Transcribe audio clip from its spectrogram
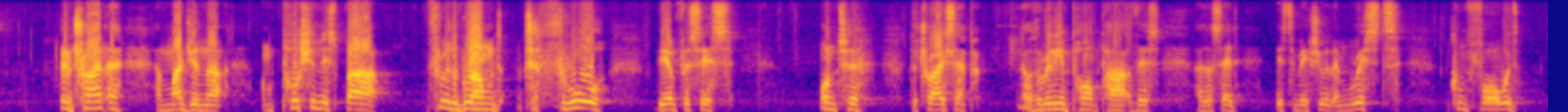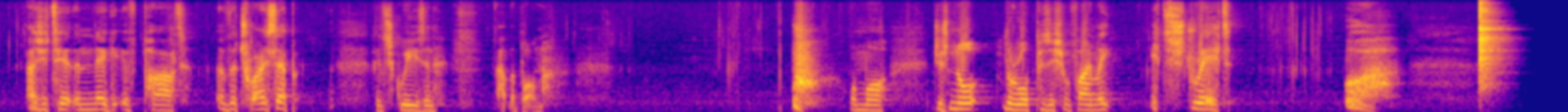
and trying to imagine that I'm pushing this bar through the ground to throw the emphasis onto the tricep. Now the really important part of this, as I said, is to make sure them wrists come forward as you take the negative part of the tricep and squeezing at the bottom. One more, just note the rope position finally. It's straight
